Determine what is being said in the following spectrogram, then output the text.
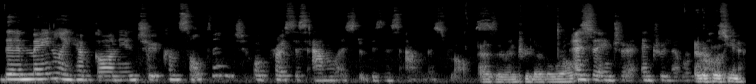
they mainly have gone into consultant or process analyst or business analyst roles As their entry level roles. as the entry, entry level. and of course, role, you,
